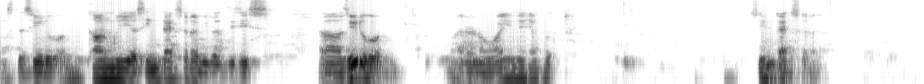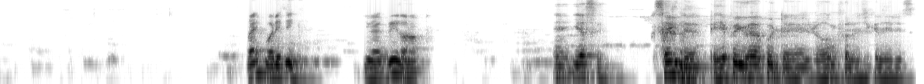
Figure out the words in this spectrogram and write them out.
It's the pseudocode. It can't be a syntax error because this is uh, pseudocode. I don't know why they have put syntax error. Right? What do you think? You agree or not? Uh, yes, sir. So in the paper you have put uh, wrong for logical errors.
